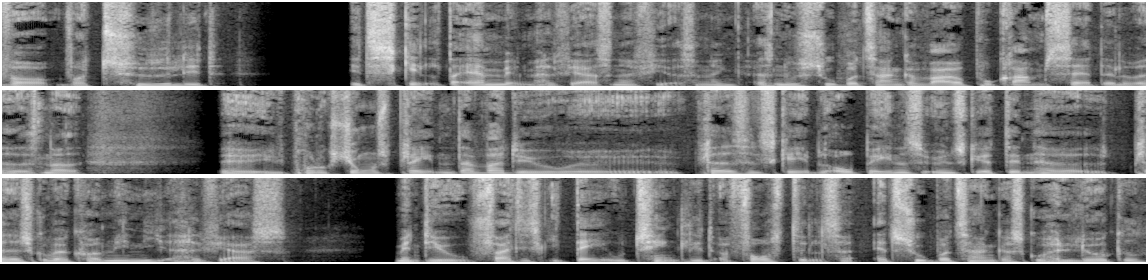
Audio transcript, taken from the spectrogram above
hvor, hvor tydeligt et skilt, der er mellem 70'erne og 80'erne. Ikke? Altså nu Supertanker var jo programsat, eller hvad hedder sådan noget. Øh, I produktionsplanen, der var det jo øh, pladeselskabet og banens ønske, at den her plade skulle være kommet i 79. Men det er jo faktisk i dag utænkeligt at forestille sig, at Supertanker skulle have lukket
